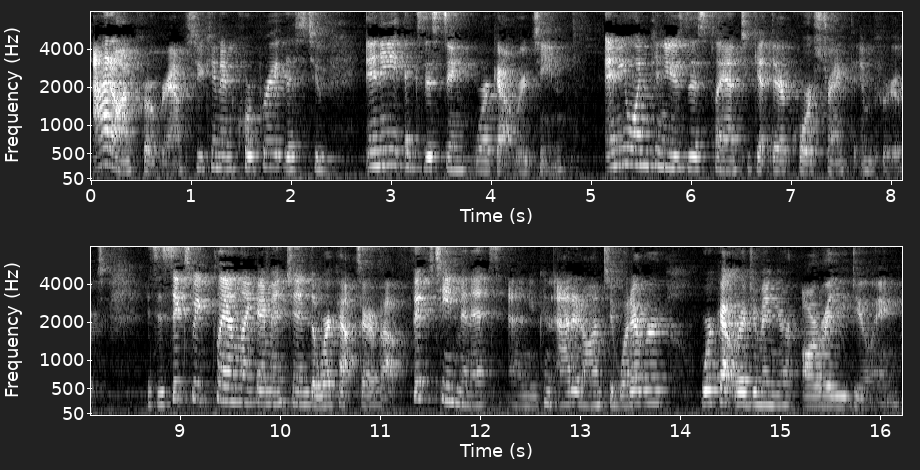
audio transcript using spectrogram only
add-on program, so you can incorporate this to any existing workout routine. Anyone can use this plan to get their core strength improved. It's a six week plan, like I mentioned. The workouts are about 15 minutes, and you can add it on to whatever workout regimen you're already doing.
